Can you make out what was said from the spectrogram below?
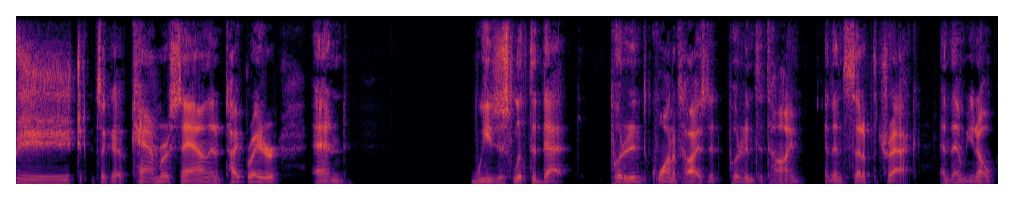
it's like a camera sound and a typewriter. And we just lifted that, put it in, quantized it, put it into time, and then set up the track. And then, you know,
